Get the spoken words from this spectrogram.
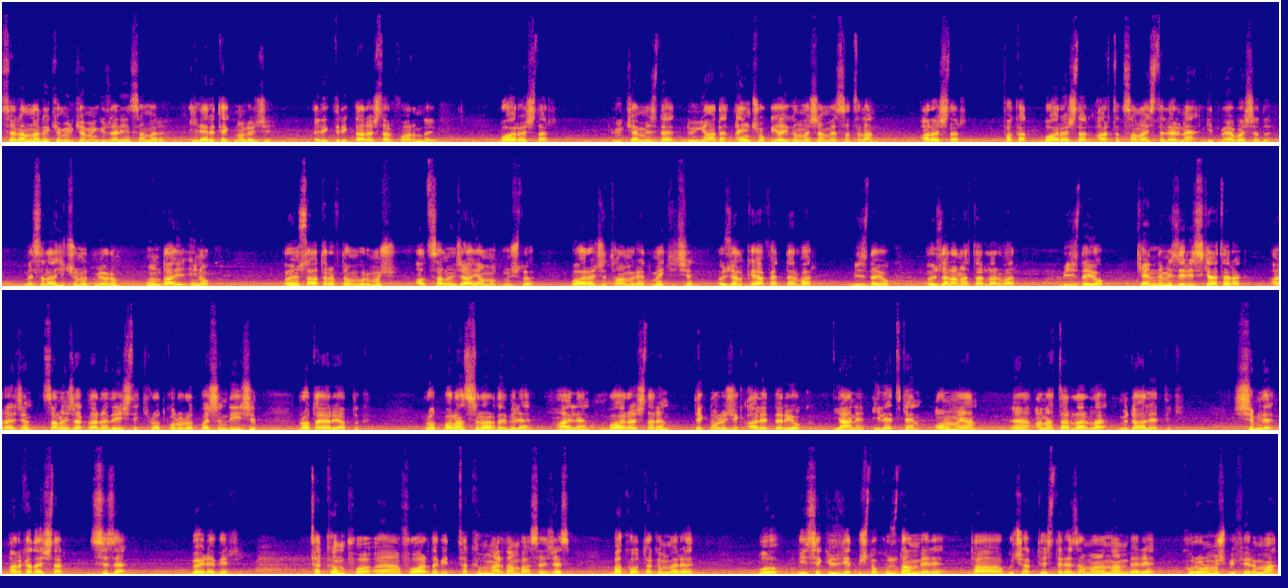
Selamünaleyküm ülkemin güzel insanları. İleri teknoloji, elektrikli araçlar fuarındayım. Bu araçlar ülkemizde dünyada en çok yaygınlaşan ve satılan araçlar. Fakat bu araçlar artık sanayi sitelerine gitmeye başladı. Mesela hiç unutmuyorum Hyundai Ioniq. Ön sağ taraftan vurmuş, alt salıncağı yamultmuştu. Bu aracı tamir etmek için özel kıyafetler var, bizde yok. Özel anahtarlar var, bizde yok. Kendimizi riske atarak aracın salıncaklarını değiştik. Rot kolu, rot başını değişip rot ayarı yaptık. Rot balansçılarda bile halen bu araçların teknolojik aletleri yok. Yani iletken olmayan e, anahtarlarla müdahale ettik. Şimdi arkadaşlar size böyle bir takım fu- e, fuarda bir takımlardan bahsedeceğiz. Bako takımları bu 1879'dan beri ta bıçak testere zamanından beri kurulmuş bir firma.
